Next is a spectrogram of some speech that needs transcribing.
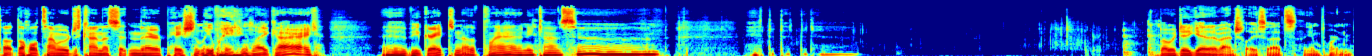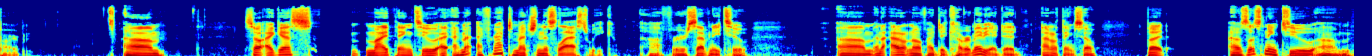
The, the whole time we were just kind of sitting there patiently waiting, like, all right, it'd be great to know the plan anytime soon. but we did get it eventually, so that's the important part. Um, so I guess my thing too, I, I, I forgot to mention this last week uh, for seventy two, um, and I don't know if I did cover. it. Maybe I did. I don't think so, but I was listening to um,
